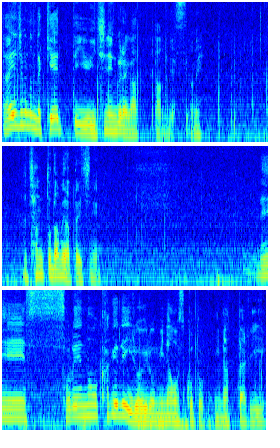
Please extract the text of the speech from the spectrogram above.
大丈夫なんだっけ？っていう1年ぐらいがあったんですよね。ちゃんとダメだった1年。でそれのおかげでいろいろ見直すことになったり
